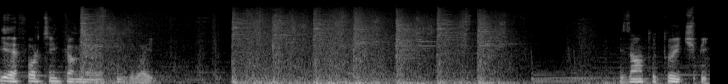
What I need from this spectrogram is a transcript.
Yeah, 14 coming out his way. He's down to 2 HP.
